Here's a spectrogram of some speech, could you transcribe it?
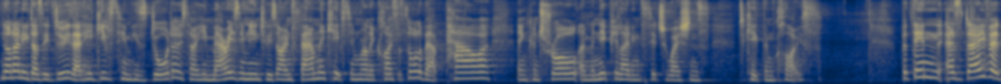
Not only does he do that, he gives him his daughter, so he marries him into his own family, keeps him really close. It's all about power and control and manipulating situations to keep them close. But then, as David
